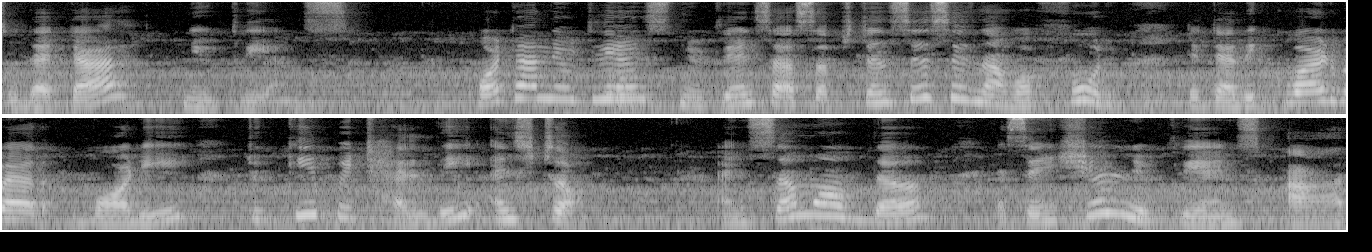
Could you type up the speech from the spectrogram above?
So that are nutrients. What are nutrients? Nutrients are substances in our food that are required by our body to keep it healthy and strong. And some of the essential nutrients are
